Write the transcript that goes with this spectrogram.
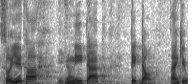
सो so, ये था knee tap take down thank you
